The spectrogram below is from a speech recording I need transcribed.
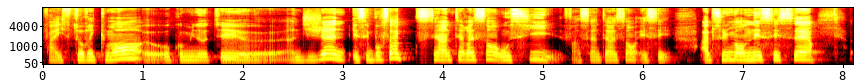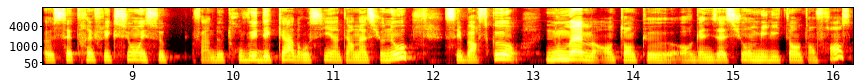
enfin, historiquement euh, aux communautés mmh. euh, indigènes. Et c'est pour ça que c'est intéressant aussi, enfin c'est intéressant et c'est absolument nécessaire euh, cette réflexion et ce Enfin, de trouver des cadres aussi internationaux, c'est parce que nous-mêmes, en tant qu'organisation militante en France,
